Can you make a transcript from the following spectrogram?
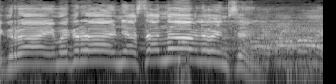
Играем, играем, не останавливаемся! Давай, давай.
